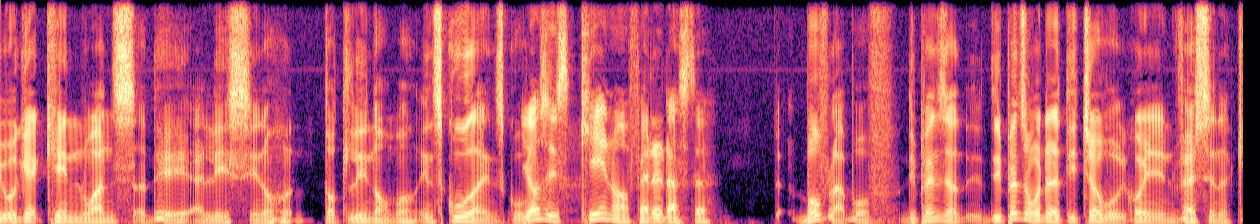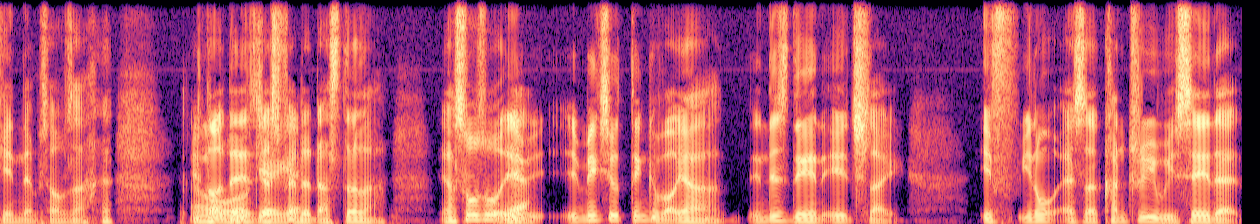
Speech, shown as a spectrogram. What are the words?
You will get caned once a day at least, you know, totally normal. In school, lah, in school. Yours is cane or feather duster? Both lah, both. Depends on depends on whether the teacher will go and invest in a cane themselves. lah. if not, Oh, then it's just okay. feather duster. lah. Yeah, so so Yeah. It, it makes you think about yeah, in this day and age, like if you know, as a country we say that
